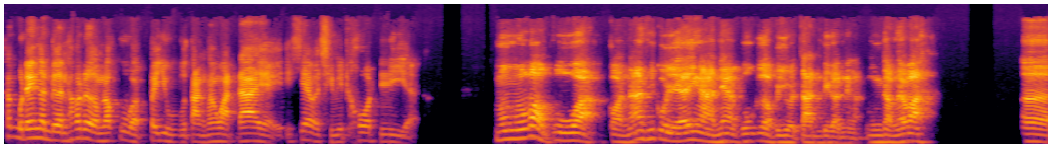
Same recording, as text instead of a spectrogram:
ถ้ากูได้เงินเดือนเท่าเดิมแล้วกูแบบไปอยู่ต่างจังหวัดได้อะไอ้เฮียแบบชีวิตโคตรดีอะมึงรู้เปล่ากูอะก่อนหน้าที่กูจะได้งานเนี่ยกูเกือบไปอยู่จันทร์เดือนหนึ่งอะมึงจำได้ป่ะเออ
